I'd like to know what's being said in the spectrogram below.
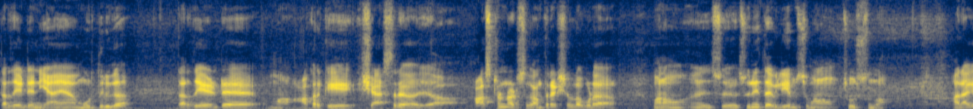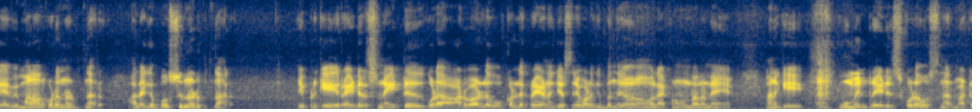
తర్వాత ఏంటంటే న్యాయమూర్తులుగా తర్వాత ఏంటంటే మా ఆఖరికి శాస్త్ర ఆస్ట్రోనాట్స్ అంతరిక్షంలో కూడా మనం సునీత విలియమ్స్ మనం చూస్తున్నాం. అలాగే విమానాలు కూడా నడుపుతున్నారు. అలాగే బస్సులు నడుపుతున్నారు. ఇప్పటికీ రైడర్స్ నైట్ కూడా ఆడవాళ్ళు ఒక్కళ్ళే ప్రయాణం చేస్తేనే వాళ్ళకి ఇబ్బందిగా లేకుండా ఉండాలని మనకి ఉమెన్ రైడర్స్ కూడా వస్తున్నారన్నమాట.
